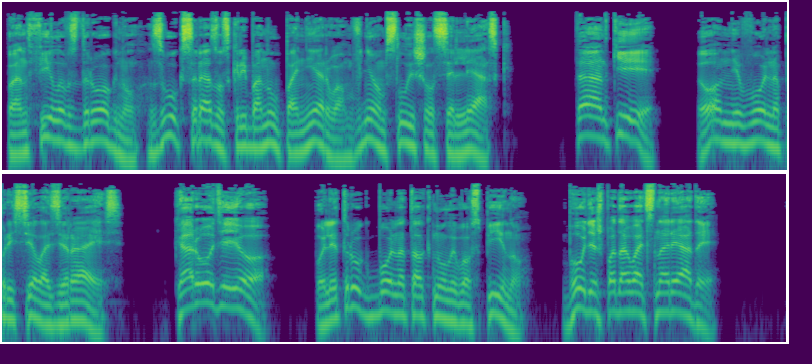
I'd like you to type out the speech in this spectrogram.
Панфилов вздрогнул, звук сразу скребанул по нервам, в нем слышался ляск. «Танки!» Он невольно присел, озираясь. «К орудию!» Политрук больно толкнул его в спину. «Будешь подавать снаряды!»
